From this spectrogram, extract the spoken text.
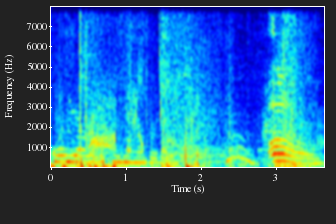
Oh yeah, we're just using one person. Oh.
